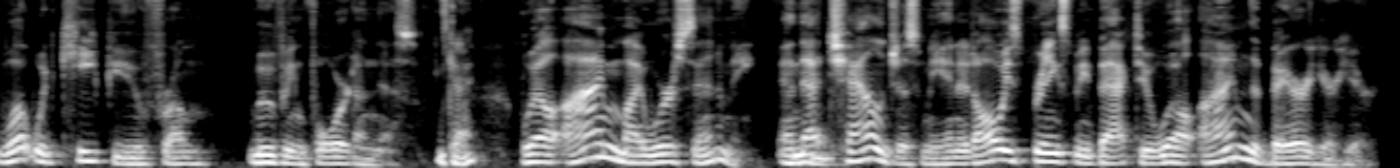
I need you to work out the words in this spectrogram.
what would keep you from moving forward on this? Okay. Well, I'm my worst enemy, and that challenges me, and it always brings me back to, well, I'm the barrier here.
